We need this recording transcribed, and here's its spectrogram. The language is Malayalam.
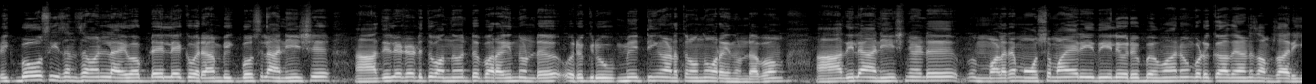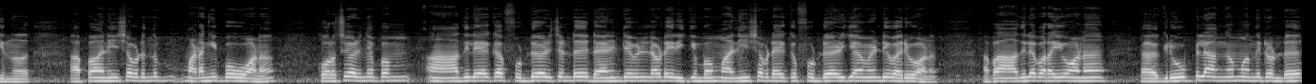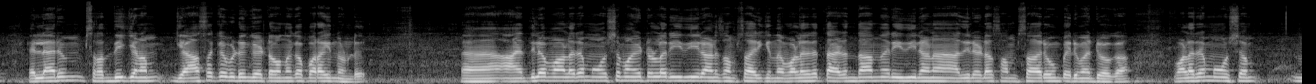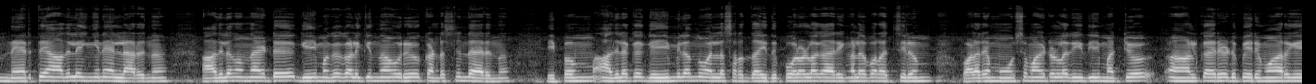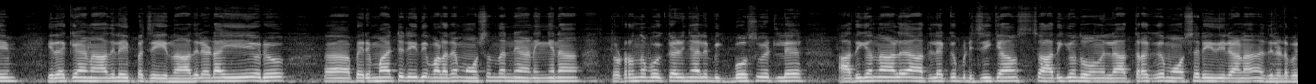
Big Boss season seven live അപ്ഡേറ്റിലേക്ക് വരാം. ബിഗ് ബോസിൽ അനീഷ് ആദിലയുടെ അടുത്ത് വന്നിട്ട് പറയുന്നുണ്ട് ഒരു ഗ്രൂപ്പ് മീറ്റിംഗ് നടത്തണമെന്ന് പറയുന്നുണ്ട്. അപ്പം ആദില അനീഷിനോട് വളരെ മോശമായ രീതിയിൽ ഒരു ബഹുമാനവും കൊടുക്കാതെയാണ് സംസാരിക്കുന്നത്. അപ്പോൾ അനീഷ് അവിടെ നിന്ന് മടങ്ങിപ്പോവുകയാണ്. കുറച്ച് കഴിഞ്ഞപ്പം ആദിലയൊക്കെ ഫുഡ് കഴിച്ചിട്ട് ഡൈനിങ് ടേബിളിന്റെ അവിടെ ഇരിക്കുമ്പം അനീഷ് അവിടെയൊക്കെ ഫുഡ് കഴിക്കാൻ വേണ്ടി വരുവാണ്. അപ്പോൾ ആദില പറയുവാണ് ഗ്രൂപ്പിൽ അംഗം വന്നിട്ടുണ്ട്. എല്ലാവരും ശ്രദ്ധിക്കണം. ഗ്യാസൊക്കെ വിടും കേട്ടോ എന്നൊക്കെ പറയുന്നുണ്ട്. അതിൽ വളരെ മോശമായിട്ടുള്ള രീതിയിലാണ് സംസാരിക്കുന്നത്. വളരെ തഴന്താന്ന രീതിയിലാണ് അതിലയുടെ സംസാരവും പെരുമാറ്റവും വളരെ മോശം. നേരത്തെ ആദില ഇങ്ങനെയല്ലായിരുന്നു. ആദില നന്നായിട്ട് ഗെയിമൊക്കെ കളിക്കുന്ന ഒരു കണ്ടസ്റ്റന്റ് ആയിരുന്നു. ഇപ്പം അതിലൊക്കെ ഗെയിമിലൊന്നും അല്ല ശ്രദ്ധ. ഇതുപോലുള്ള കാര്യങ്ങൾ പറച്ചിലും വളരെ മോശമായിട്ടുള്ള രീതിയിൽ മറ്റു ആൾക്കാരോട് പെരുമാറുകയും ഇതൊക്കെയാണ് ആദില ഇപ്പോൾ ചെയ്യുന്നത്. അതിലിടെ ഈ ഒരു പെരുമാറ്റ രീതി വളരെ മോശം തന്നെയാണ്. ഇങ്ങനെ തുടർന്ന് പോയി കഴിഞ്ഞാൽ ബിഗ് ബോസ് വീട്ടിൽ അധികം നാൾ അതിലേക്ക് പിടിച്ചിരിക്കാൻ സാധിക്കുമെന്ന് തോന്നുന്നില്ല. അത്രയ്ക്ക് മോശം രീതിയിലാണ് അതിലൂടെ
